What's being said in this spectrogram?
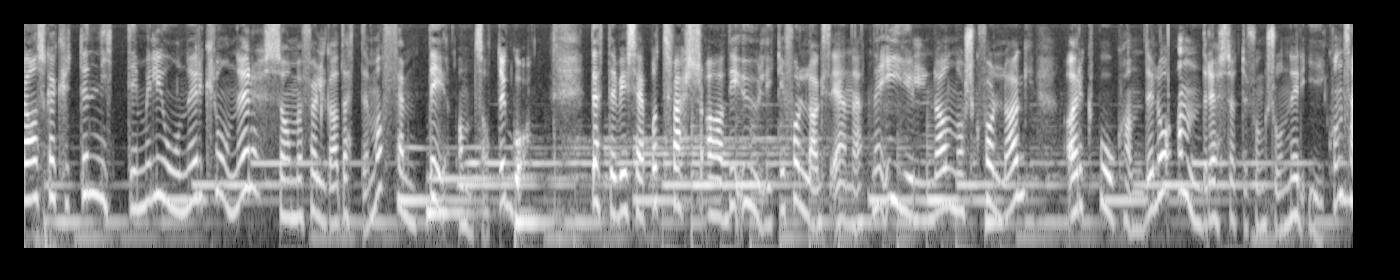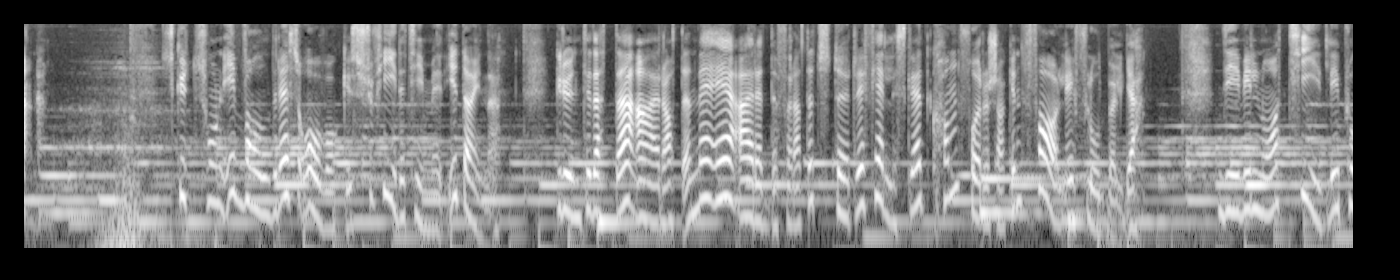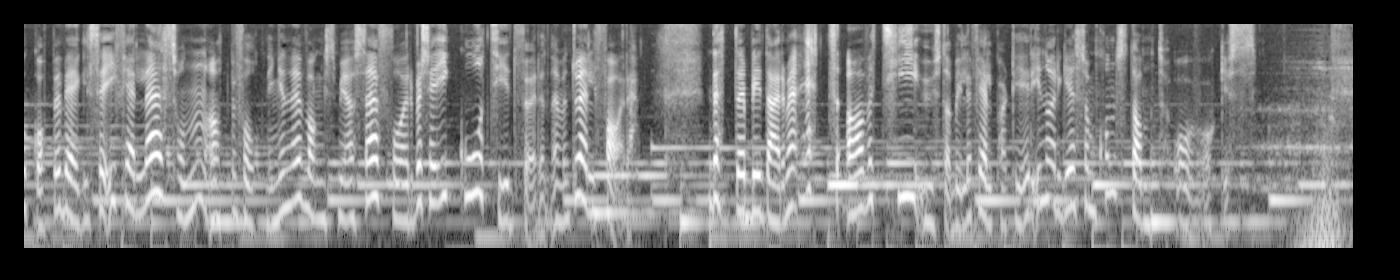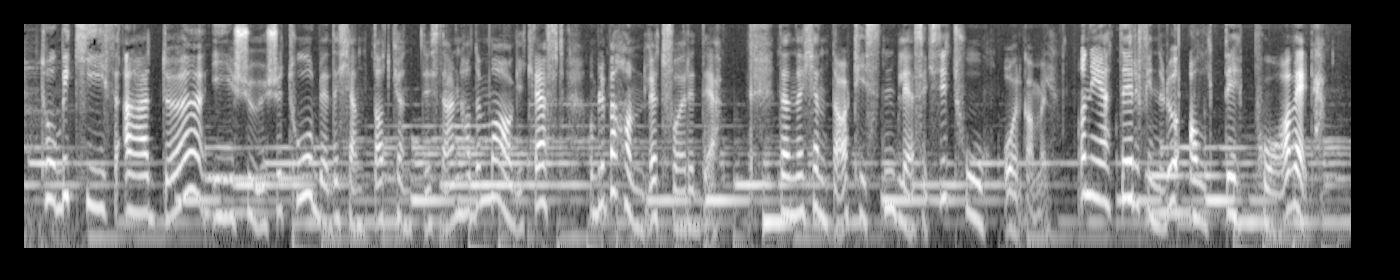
Gyldendal skal kutte 90 millioner kroner. Som følge av dette må 50 ansatte gå. Dette vil skje på tvers av de ulike forlagsenhetene i Gyllendal Norsk Forlag, Ark Bokhandel og andre støttefunksjoner i konsernet. Skuddshorn i Valdres overvåkes 24 timer i døgnet. Grunnen til dette er at NVE er redde for at et større fjellskred kan forårsake en farlig flodbølge. De vil nå tidlig plukke opp bevegelse i fjellet, sånn at befolkningen ved Vangsmjøset får beskjed i god tid før en eventuell fare. Dette blir dermed ett av ti ustabile fjellpartier i Norge som konstant overvåkes. Toby Keith er død. I 2022 ble det kjent at countrystjernen hadde magekreft og ble behandlet for det. Denne kjente artisten ble 62 år gammel. Og nyheter finner du alltid på VG.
